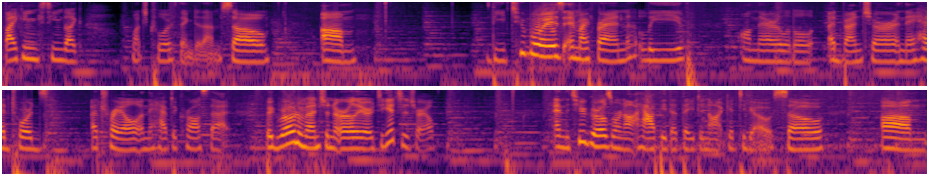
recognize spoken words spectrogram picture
biking seemed like a much cooler thing to them. So, um, the two boys and my friend leave on their little adventure, and they head towards a trail, and they have to cross that big road I mentioned earlier to get to the trail. And the two girls were not happy that they did not get to go, so um,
